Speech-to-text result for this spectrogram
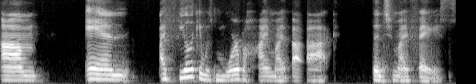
Um and i feel like it was more behind my back than to my face.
